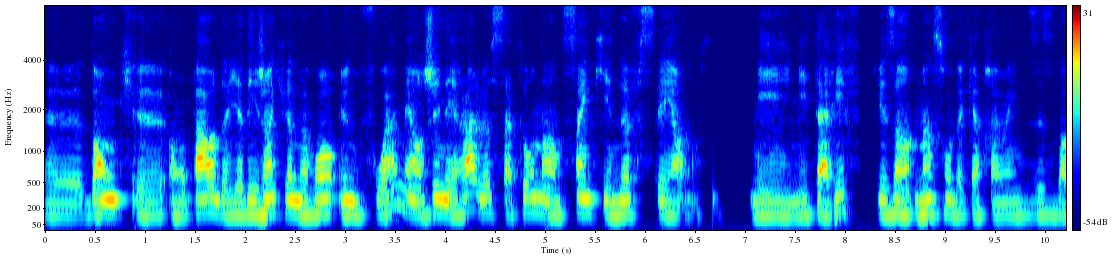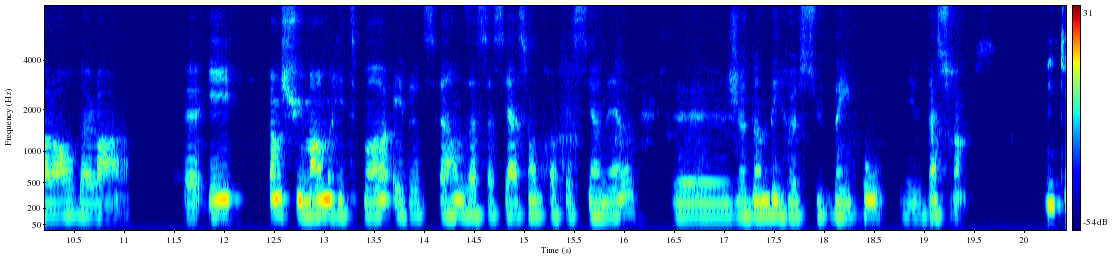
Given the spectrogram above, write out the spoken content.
Euh, donc, euh, on parle de, il y a des gens qui viennent me voir une fois, mais en général, ça tourne entre 5 et 9 séances. Mes, mes tarifs présentement sont de 90 de l'heure. et comme je suis membre RITMA et de différentes associations professionnelles, je donne des reçus d'impôts et d'assurance. OK,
